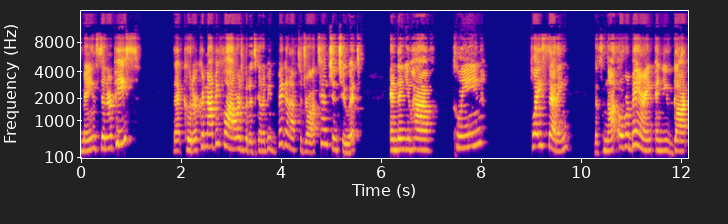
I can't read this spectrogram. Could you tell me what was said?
main centerpiece that could or could not be flowers, but it's going to be big enough to draw attention to it. And then you have clean place setting that's not overbearing, and you've got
